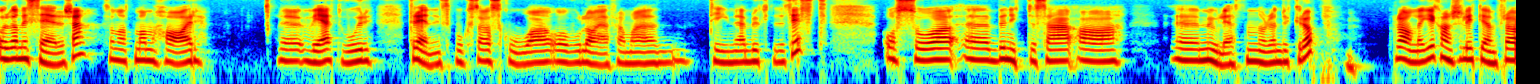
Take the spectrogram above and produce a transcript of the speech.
organiserer seg sånn at man har øh, vet hvor treningsbuksa og skoa og hvor la jeg fra meg tingene jeg brukte det sist, og så øh, benytte seg av muligheten når den dukker opp. Planlegge kanskje litt hjem fra,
